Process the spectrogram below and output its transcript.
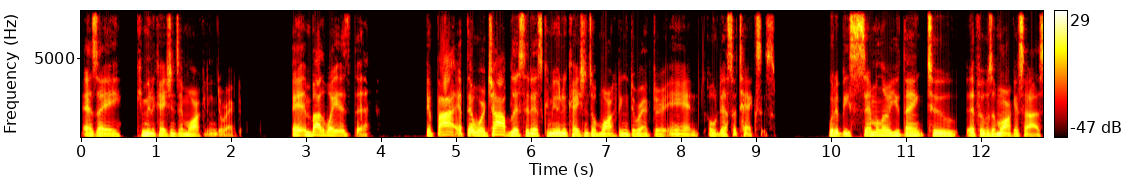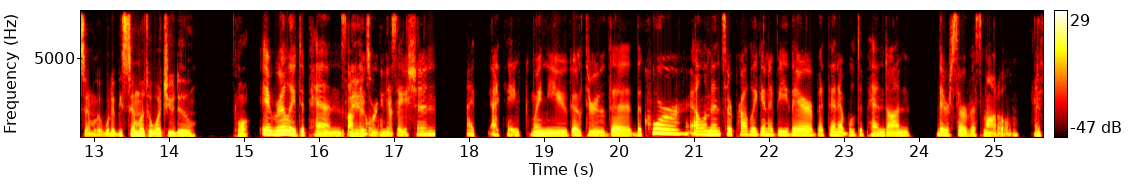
as a communications and marketing director. And by the way, is the if I if there were a job listed as communications or marketing director in Odessa, Texas, would it be similar, you think, to if it was a market size similar? Would it be similar to what you do? Or, it really depends, on the organization. I, I think when you go through the the core elements are probably going to be there, but then it will depend on their service model. Like,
